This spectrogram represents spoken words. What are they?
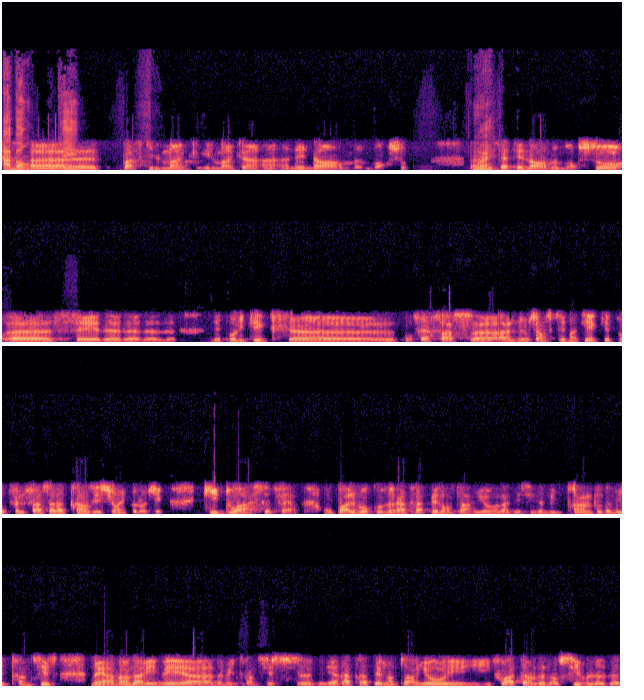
Ah bon? Euh, okay. Parce qu'il manque, il manque un, un, un énorme morceau. Ouais. cet énorme morceau, euh, c'est de, de, de, des politiques euh, pour faire face à l'urgence climatique et pour faire face à la transition écologique qui doit se faire. On parle beaucoup de rattraper l'Ontario là d'ici 2030 ou 2036, mais avant d'arriver à 2036 et à rattraper l'Ontario, il, faut atteindre nos cibles de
